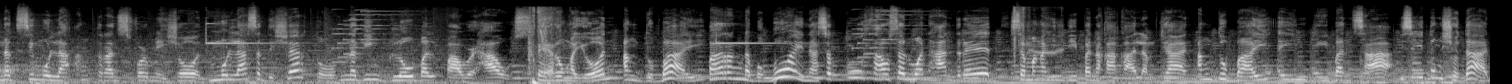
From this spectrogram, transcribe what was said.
nagsimula ang transformation. Mula sa disyerto, naging global powerhouse. Pero ngayon, ang Dubai parang nabubuhay na sa 2,100. Sa mga hindi pa nakakaalam dyan, ang Dubai ay hindi bansa. Isa itong syudad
